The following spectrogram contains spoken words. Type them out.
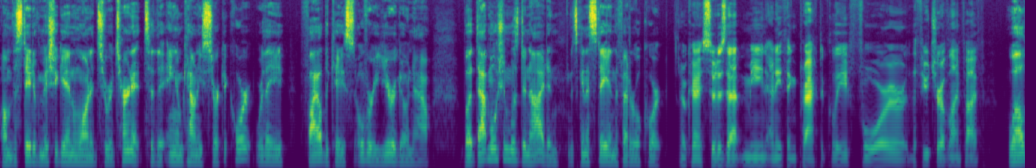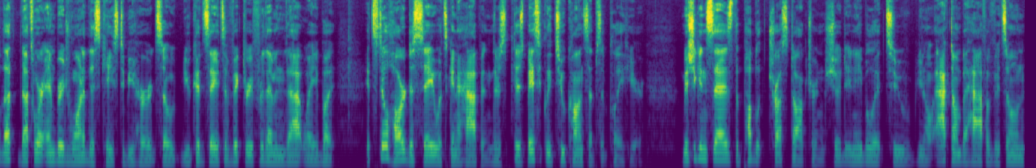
Um, the state of Michigan wanted to return it to the Ingham County Circuit Court, where they filed the case over a year ago now. But that motion was denied, and it's going to stay in the federal court. Okay, so does that mean anything practically for the future of Line 5? Well, that, that's where Enbridge wanted this case to be heard, so you could say it's a victory for them in that way, but it's still hard to say what's going to happen. There's, there's basically two concepts at play here. Michigan says the public trust doctrine should enable it to, you know, act on behalf of its own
